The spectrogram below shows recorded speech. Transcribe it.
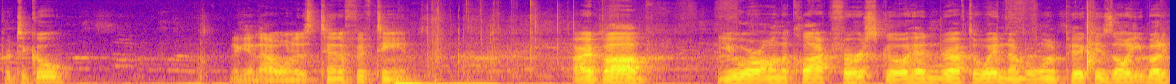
Pretty cool. And again, that one is 10 of 15. All right, Bob, you are on the clock first. Go ahead and draft away. Number one pick is all you, buddy.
